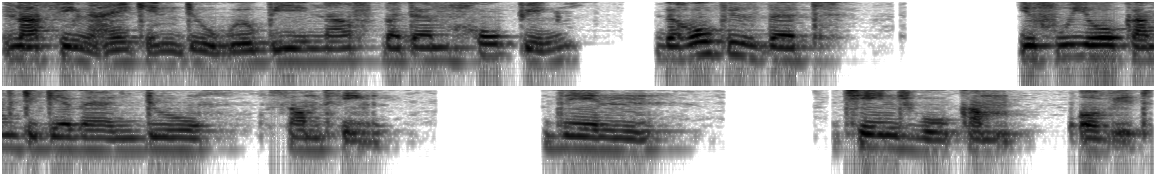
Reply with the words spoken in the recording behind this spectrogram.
nothing I can do will be enough, but I'm hoping the hope is that if we all come together and do something then change will come of it,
